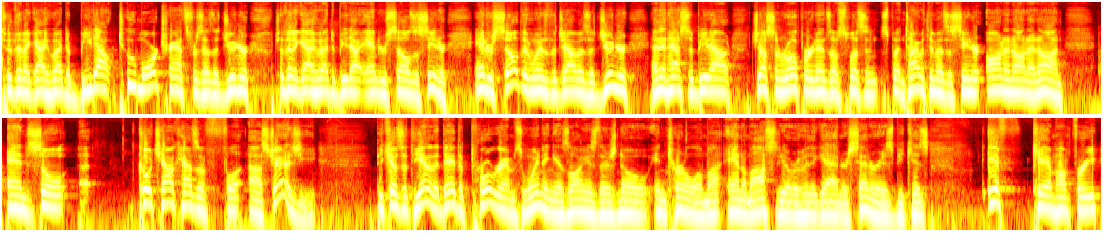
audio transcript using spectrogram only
to then a guy who had to beat out two more transfers as a junior, to then a guy who had to beat out Andrew Selle as a senior. Andrew Selle then wins the job as a junior, and then has to beat out Justin Roper and ends up splitting, splitting time with him as a senior, on and on and on. And so. Uh, Coach Hauck has a fl- uh, strategy because at the end of the day, the program's winning as long as there's no internal animosity over who the guy under center is. Because if Cam Humphrey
